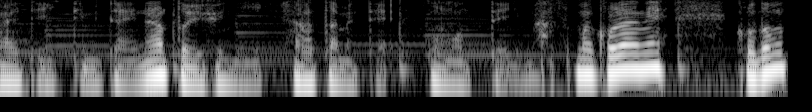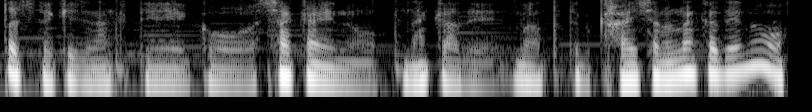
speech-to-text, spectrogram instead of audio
えていってみたいなというふうに改めて思っています。まあ、これはね子どもたちだけじゃなくてこう社会の中で、まあ、例えば会社の中での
